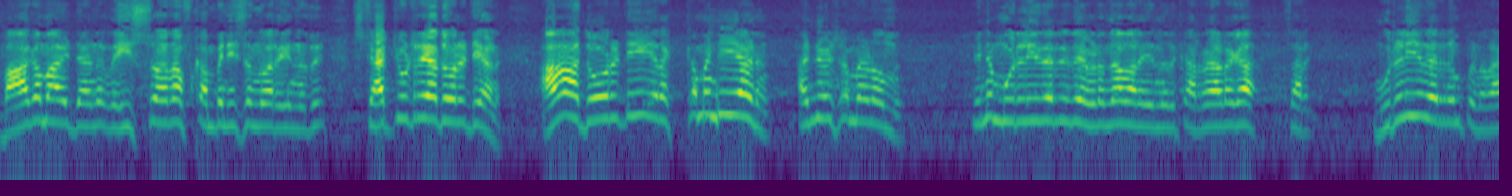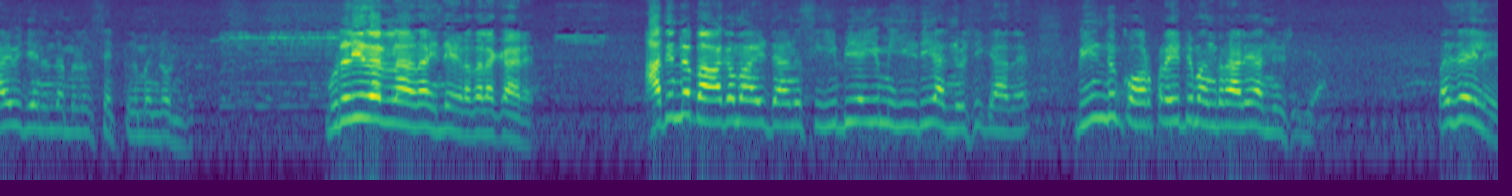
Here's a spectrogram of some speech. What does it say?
ഭാഗമായിട്ടാണ് രജിസ്ട്രാർ ഓഫ് കമ്പനീസ് എന്ന് പറയുന്നത് സ്റ്റാറ്റ്യൂട്ടറി അതോറിറ്റിയാണ് ആ അതോറിറ്റി റെക്കമെൻഡ് ചെയ്യാണ്. അന്വേഷണം വേണമെന്ന്. പിന്നെ മുരളീധരൻ ഇത് എവിടെന്നാ പറയുന്നത്? കർണാടക സർ മുരളീധരനും പിണറായി വിജയനും തമ്മിലൊരു സെറ്റിൽമെന്റ് ഉണ്ട്. മുരളീധരനാണ് അതിന്റെ ഇടനിലക്കാരൻ. അതിന്റെ ഭാഗമായിട്ടാണ് സി ബി ഐയും ഇ ഡി അന്വേഷിക്കാതെ വീണ്ടും കോർപ്പറേറ്റ് മന്ത്രാലയം അന്വേഷിക്കുക. മനസ്സിലായില്ലേ?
